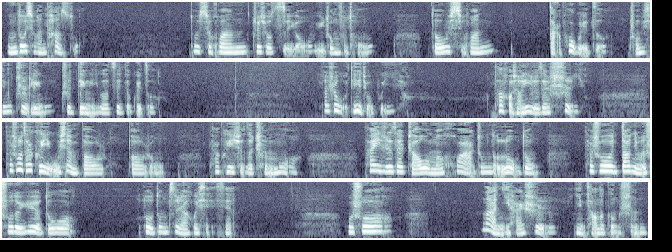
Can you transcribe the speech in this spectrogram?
我们都喜欢探索，都喜欢追求自由、与众不同，都喜欢。打破规则，重新制定制定一个自己的规则。但是我弟就不一样，他好像一直在适应。他说他可以无限包容，包容，他可以选择沉默。他一直在找我们话中的漏洞。他说，当你们说的越多，漏洞自然会显现。我说，那你还是。隐藏的更深，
